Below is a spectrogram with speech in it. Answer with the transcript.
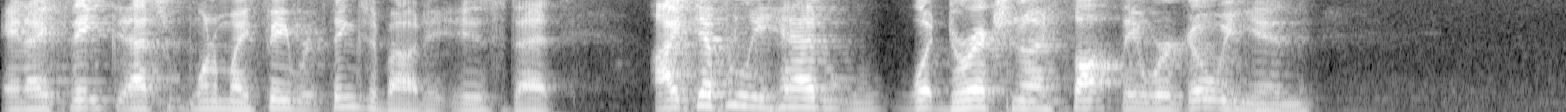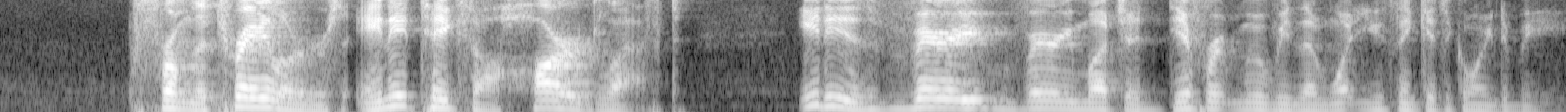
And I think that's one of my favorite things about it is that I definitely had what direction I thought they were going in from the trailers, and it takes a hard left. It is very, very much a different movie than what you think it's going to be.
